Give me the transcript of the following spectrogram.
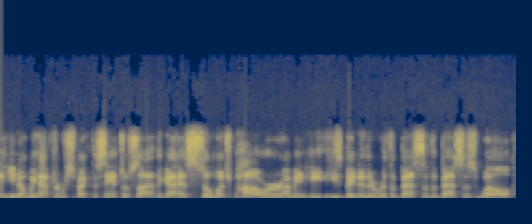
you know we have to respect the Santos side. The guy has so much power. I mean, he he's been in there with the best of the best as well,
